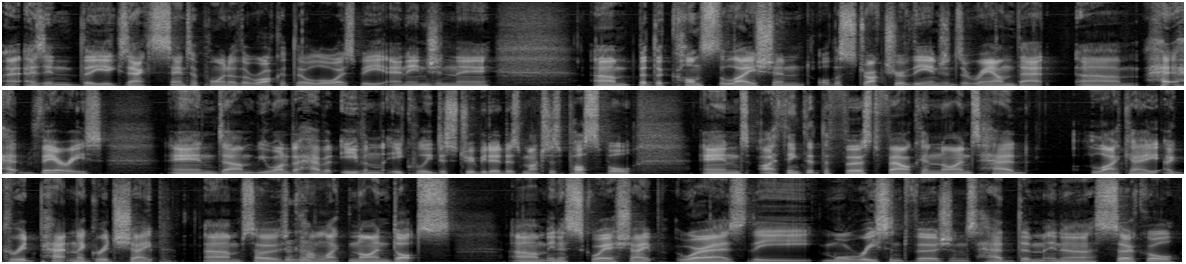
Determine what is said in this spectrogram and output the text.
as in the exact center point of the rocket, there will always be an engine there. Um, but the constellation or the structure of the engines around that um, ha- ha- varies, and um, you wanted to have it even equally distributed as much as possible. And I think that the first Falcon 9s had like a, a grid pattern, a grid shape. Um, so mm-hmm. kind of like nine dots um, in a square shape, whereas the more recent versions had them in a circle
